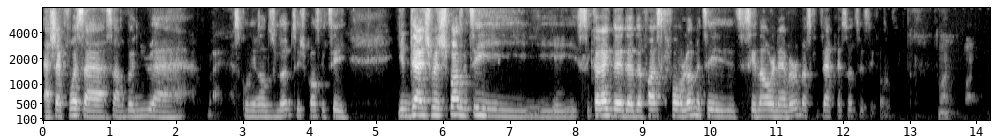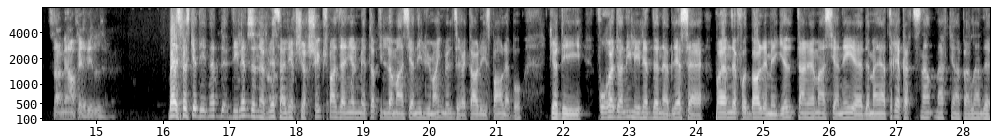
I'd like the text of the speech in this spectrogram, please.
à chaque fois, ça, ça a revenu à, ce qu'on est rendu là. Je pense que je, pense que c'est correct de, de, faire ce qu'ils font là, mais c'est now or never parce que après ça, c'est comme. Ouais. Ça met en péril Ben, c'est parce qu'il y a des, des, lettres de noblesse à aller rechercher. Puis je pense que Daniel Méthode, il l'a mentionné lui-même, le directeur des sports là-bas, qu'il y a des. faut redonner les lettres de noblesse à programme de football de McGill. Tu en as mentionné euh, de manière très pertinente, Marc, en parlant de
